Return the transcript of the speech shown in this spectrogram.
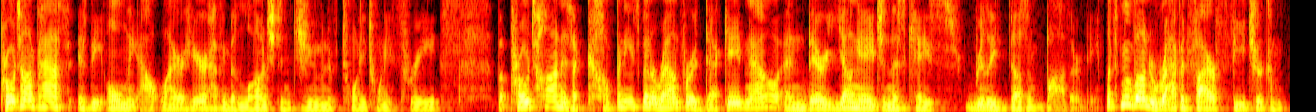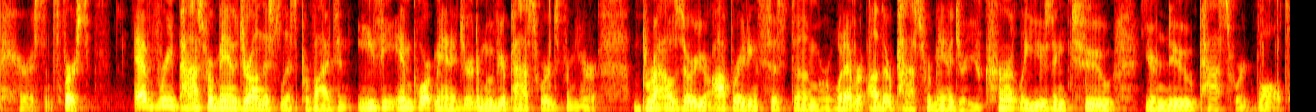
Proton Pass is the only outlier here, having been launched in June of 2023. But Proton as a company's been around for a decade now, and their young age in this case really doesn't bother me. Let's move on to rapid fire feature comparisons. First, Every password manager on this list provides an easy import manager to move your passwords from your browser, your operating system, or whatever other password manager you're currently using to your new password vault.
